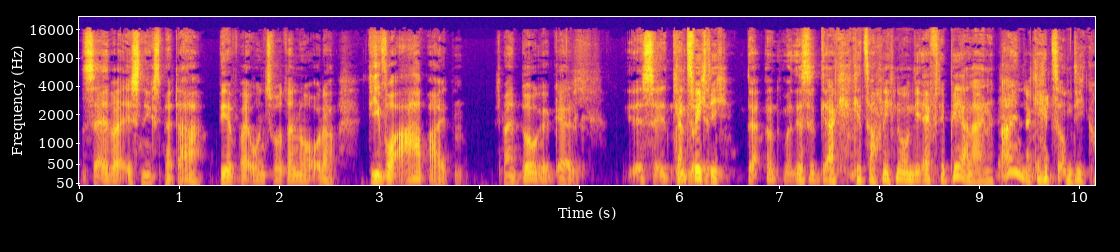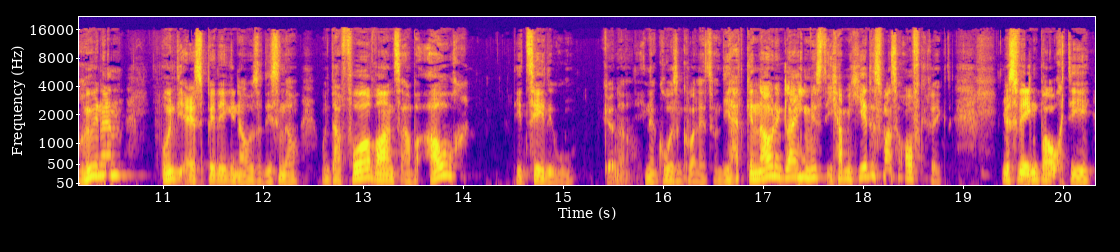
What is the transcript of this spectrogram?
selber ist nichts mehr da. Wir bei uns wird dann nur, oder die, wo arbeiten. Ich meine, Bürgergeld. Ist, Ganz die- wichtig. Da, das da geht es auch nicht nur um die FDP alleine. Nein. Da geht es um die Grünen und die SPD genauso. Die sind auch. Und davor waren es aber auch die CDU Genau. in der großen Koalition. Die hat genau den gleichen Mist. Ich habe mich jedes Mal so aufgeregt. Deswegen braucht die,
